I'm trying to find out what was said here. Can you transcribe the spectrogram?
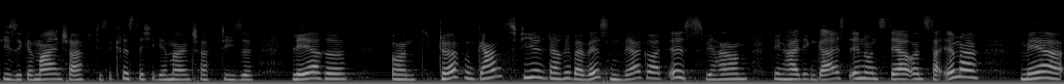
diese Gemeinschaft, diese christliche Gemeinschaft, diese Lehre und dürfen ganz viel darüber wissen, wer Gott ist. Wir haben den Heiligen Geist in uns, der uns da immer mehr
